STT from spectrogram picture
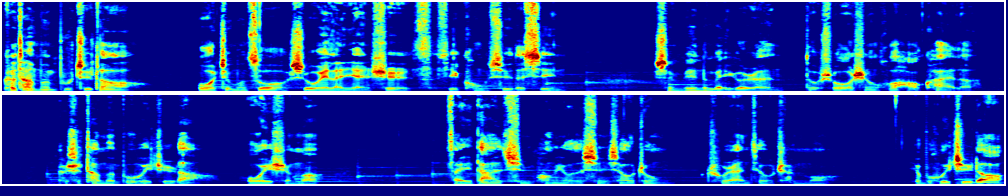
可他们不知道，我这么做是为了掩饰自己空虚的心。身边的每个人都说我生活好快乐，可是他们不会知道我为什么在一大群朋友的喧嚣中，突然就沉默，也不会知道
